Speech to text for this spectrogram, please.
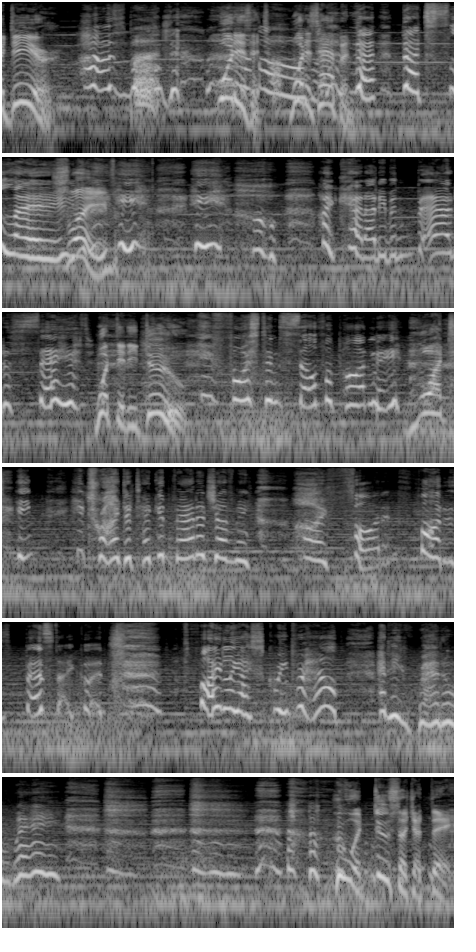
My dear! Husband! What is it? Oh, what has happened? That, that slave! Slave? He, he, oh, I cannot even bear to say it. What did he do? He forced himself upon me. What? He, he tried to take advantage of me. I fought and fought as best I could. Finally, I screamed for help, and he ran away. Who would do such a thing?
